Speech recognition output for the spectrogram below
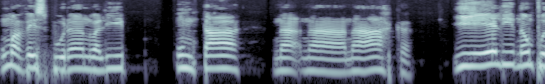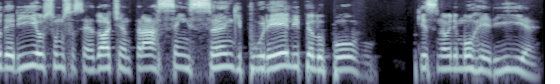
uma vez por ano ali untar na, na, na arca. E ele não poderia, o sumo sacerdote, entrar sem sangue por ele e pelo povo, porque senão ele morreria.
